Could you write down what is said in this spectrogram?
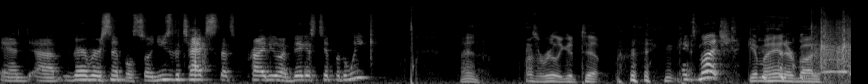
And uh, very very simple. So use the text. That's probably my biggest tip of the week. Man, that's a really good tip. Thanks much. Give my hand, everybody.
